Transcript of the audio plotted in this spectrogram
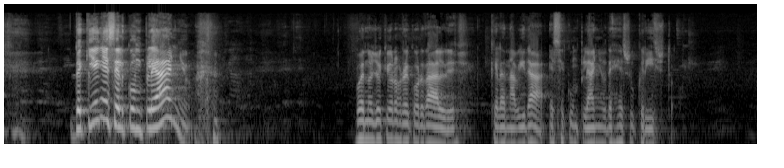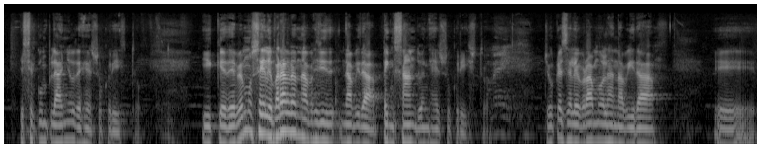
¿De quién es el cumpleaños? Bueno, yo quiero recordarles que la Navidad es el cumpleaños de Jesucristo. Es el cumpleaños de Jesucristo. Y que debemos celebrar la Navidad pensando en Jesucristo. Yo que celebramos la Navidad eh,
